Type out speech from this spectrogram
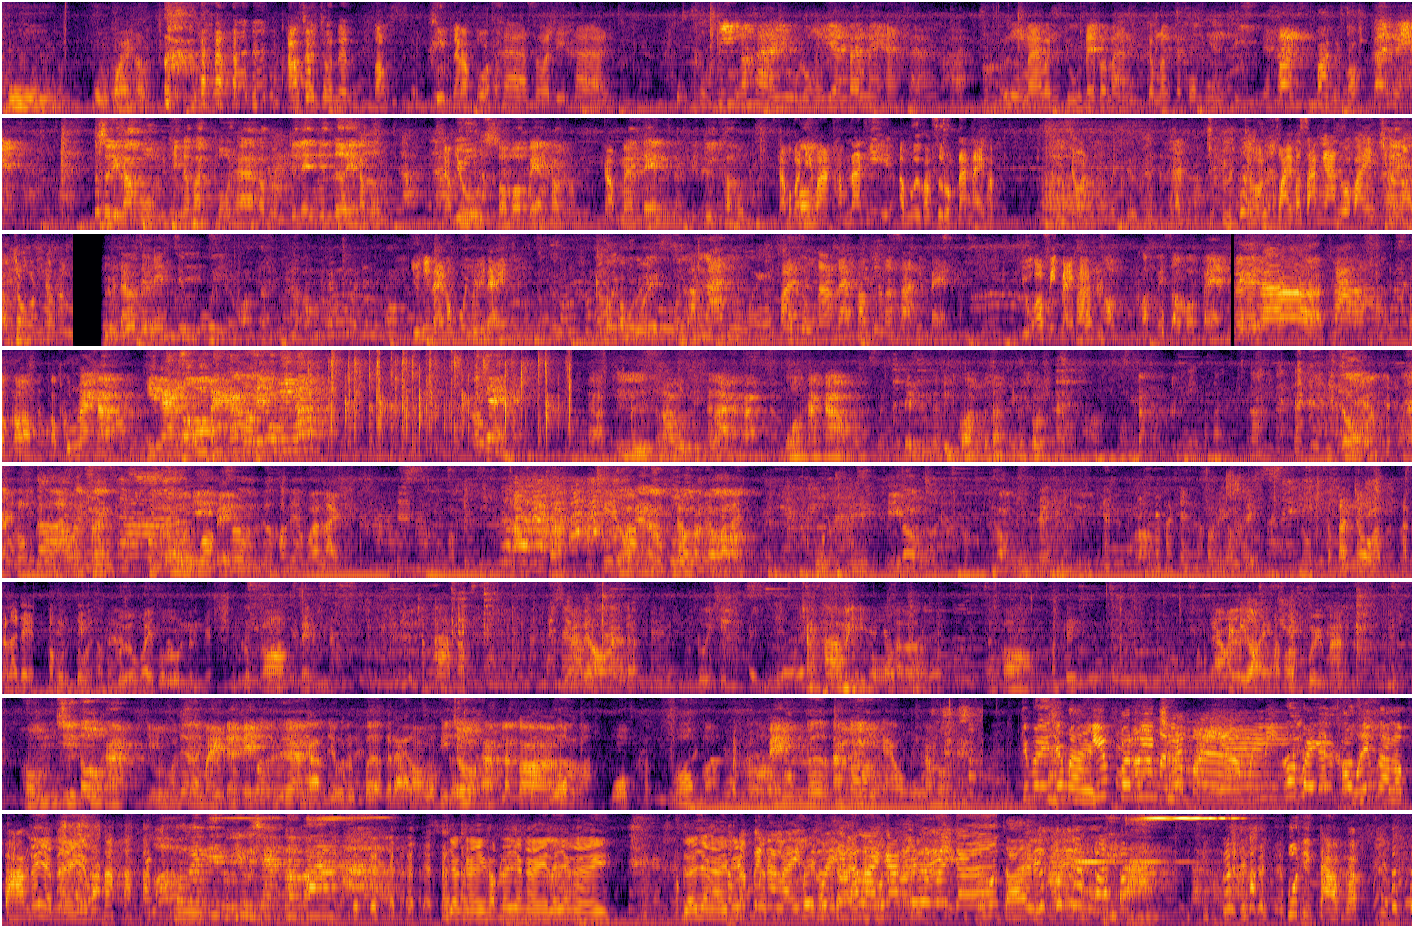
ปูอมก่อยครับ เอาเชิญชวนน้องแนะนำตัวครับ ค่ะ สวัสดีค่ะ ครูกิ๊กเนาะค่ะ อยู่โรงเรียนบ้านแม่อาคางค่ะเพิ่งมาบรรจุได้ประมาณกำลังจะครบหนึ่งปีนะคะบ้านบ้านอย่างก็บ้านแม่อาคางค่ะ สวัสดีครับผมธินพัฒน์โพธาครับผมจิเลนจินเตยครับผมอยู่สบแปดครับกับ มาเตนพิกกี้ครับผมกับวันนี้มาทำหน้าที่อำนวยความสะดวกด้านไหนครับอ่าจอนจอนฝ่ายประสานงานทั่วไป ใช่ครับจอนครับ ดาวจะเล่นจื้อปุ้ยอยู่ที่ไหนน้องปุ้ยอยู่ที่ไหน ทำงานอยู่ฝ่ายส่งน้ำและบำรุงรักษาที่แปดอยู่ออฟฟิศไหนครับออฟออฟฟิศสบแปดโอเคค่ะค่ะขอบขอบคุณมากครับทีมงานสบแปดครับขอเสียงปรบมือครับโอเคครับชื่อสราวุฒิสิงห์ราชนะครับม่วง99เป็นวิศวกรบริษัทเอกชนครับพี่โจอะนะครับสั้นๆพี่โจนี่เป็นแล้วเขาเรียกว่าอะไรเนี่ย ครับพี่โจแนะนำตัวแล้วก็พูดถึงที่เราทำอยู่ในคือกัปตันโจครับอัครเดชประมุนตัวครับเบื่อไว้พวกรุ่นหนึ่งเนี่ยแล้วก็เป็นช่างภาพครับ เสียงไม่ออกอะดูอีกทีช่างภาพวิดีโอครับผมแล้วก็บันทึกให้พี่หลอยครับผมา ผมชิโต้ครับ อยู่เชียงใหม่แต่เป็นเพื่อนครับยูทูบเบอร์ก็ได้ของพี่โจครับ แล้วก็วกครับโวกเหรอเป็นตากล้องครับผมกิฟต์บริเชียงใหม่กิฟต์ฟรีเชียงใหม่อะมันไม่แล้วไปกันเข้าทีมงานลำปางได้ยังไงมันปกติหนูอยู่เชียงลำปางค่ะยังไงครับแล้วยังไงแล้วยังไง แล้วยังไงไม่แล้วเป็นอะไรไม่เข้าใจเป็นอะไรกันเป็นอะไรกันไม่เข้าใจติดตามพูดติดตามครับ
